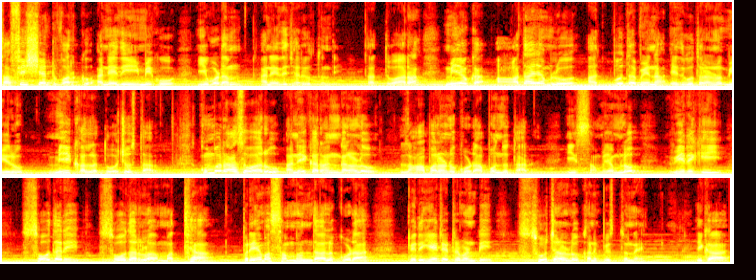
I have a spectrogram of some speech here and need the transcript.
సఫిషియంట్ వర్క్ అనేది మీకు ఇవ్వడం అనేది జరుగుతుంది. తద్వారా మీ యొక్క ఆదాయంలో అద్భుతమైన ఎదుగుదలను మీరు మీ కళ్ళతో చూస్తారు. కుంభరాశి వారు అనేక రంగాలలో లాభాలను కూడా పొందుతారు. ఈ సమయంలో వీరికి సోదరి సోదరుల మధ్య ప్రేమ సంబంధాలు కూడా పెరిగేటటువంటి సూచనలు కనిపిస్తున్నాయి. ఇక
